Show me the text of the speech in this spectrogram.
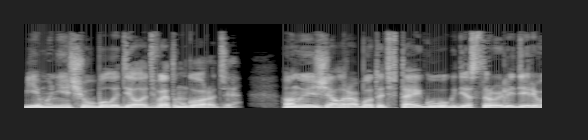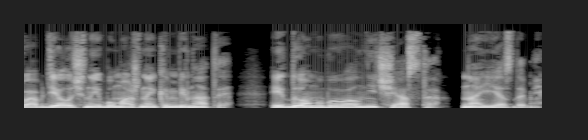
Ему нечего было делать в этом городе. Он уезжал работать в тайгу, где строили деревообделочные и бумажные комбинаты. И дома бывал нечасто, наездами.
